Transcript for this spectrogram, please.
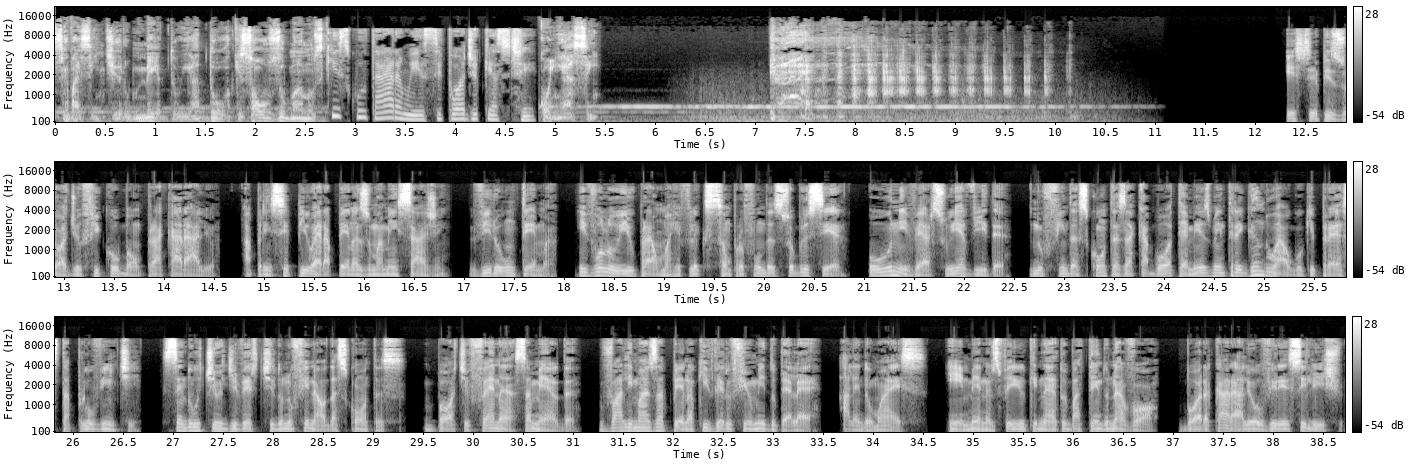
você vai sentir o medo e a dor que só os humanos que escutaram esse podcast conhecem. Este episódio ficou bom pra caralho. A princípio era apenas uma mensagem, virou um tema, evoluiu para uma reflexão profunda sobre o ser, o universo e a vida. No fim das contas acabou até mesmo entregando algo que presta pro ouvinte, sendo útil e divertido no final das contas. Bote fé nessa merda. Vale mais a pena que ver o filme do Pelé. Além do mais, e menos feio que neto batendo na avó. Bora caralho ouvir esse lixo.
